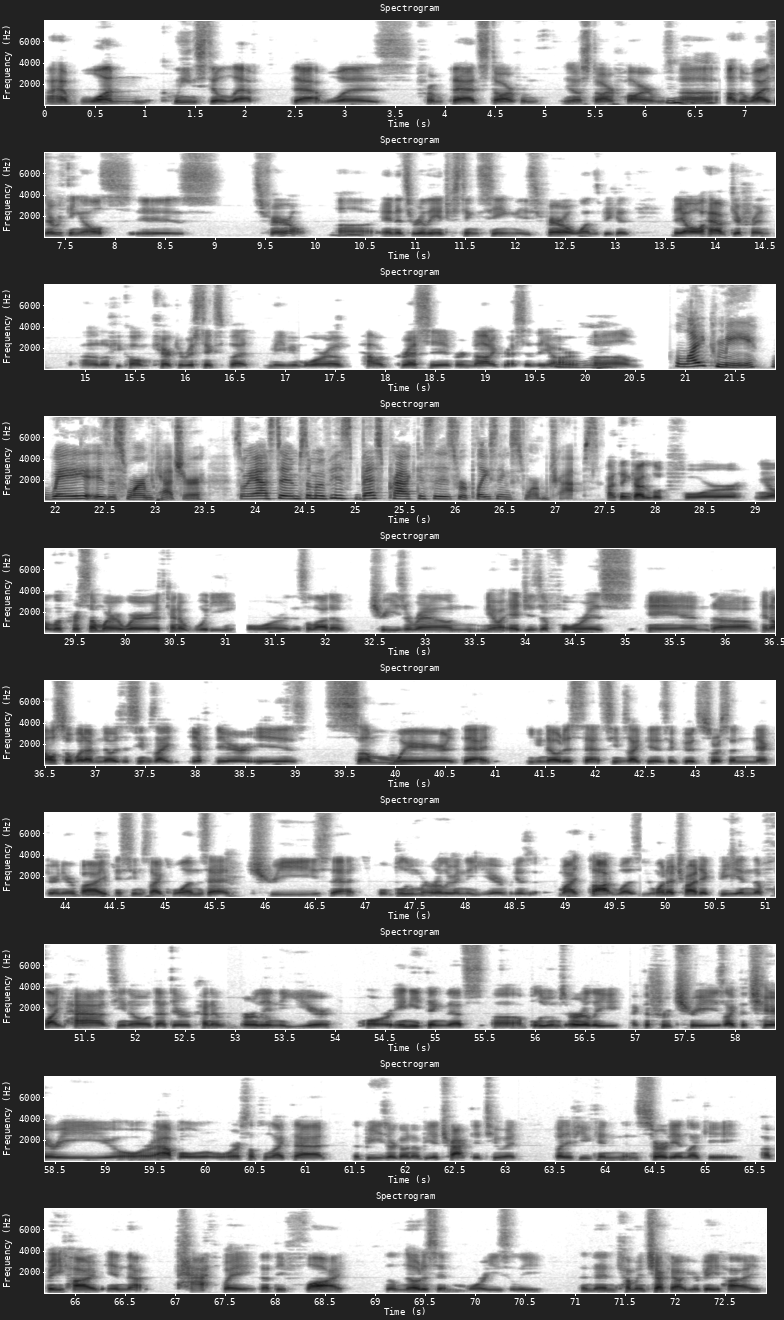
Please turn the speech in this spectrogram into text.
I have one queen still left that was from Thad Star from you know Star Farms. Mhm. Uh, otherwise, everything else is is feral, uh, and it's really interesting seeing these feral ones because they all have different. I don't know if you call them characteristics, but maybe more of how aggressive or not aggressive they are. Mhm. Um, Like me, Wei is a swarm catcher. So I asked him some of his best practices for placing swarm traps. I think I look for you know look for somewhere where it's kind of woody or there's a lot of trees around you know edges of forests and uh, and also what I've noticed it seems like if there is somewhere that you notice that seems like there's a good source of nectar nearby. It seems like ones that trees that will bloom earlier in the year because my thought was you want to try to be in the flight paths you know that they're kind of early in the year or anything that's uh, blooms early, like the fruit trees, like the cherry or apple or something like that, the bees are going to be attracted to it. But if you can insert in like a, a bait hive in that pathway that they fly, they'll notice it more easily and then come and check out your bait hive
